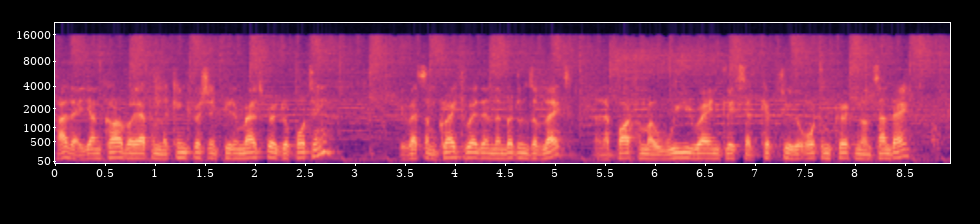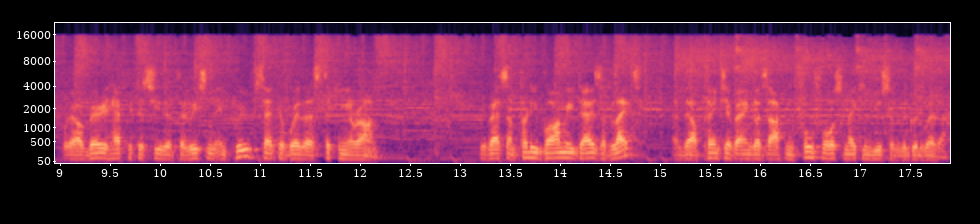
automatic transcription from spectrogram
Hi there, Jan Carbo here from the Kingfisher Pietermaritzburg reporting. We've had some great weather in the Midlands of late, and apart from a wee rain glitch that kept through the autumn curtain on Sunday, we are very happy to see that the recent improved state of weather is sticking around. We've had some pretty balmy days of late, and there are plenty of anglers out in full force making use of the good weather.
